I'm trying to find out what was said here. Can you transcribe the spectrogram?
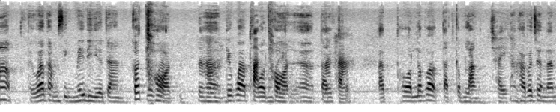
าก แต่ว่าทำสิ่งไม่ดีอาจารย์ ก็ถอดนะคะอ่าเรียกว่าถตัดอนทอนไปาตัดนะคะตัดทอนแล้วก็ตัดกำลังใช่ค่ะนะคะเพราะฉะนั้น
